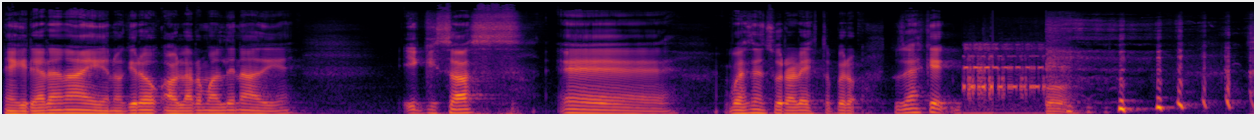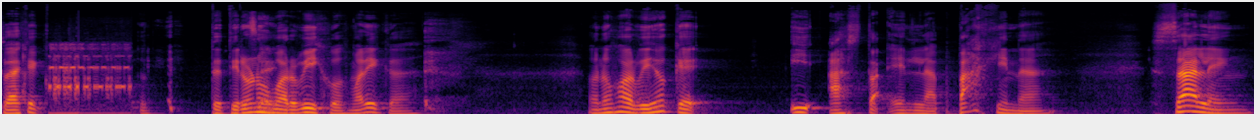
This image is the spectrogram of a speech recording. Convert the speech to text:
negrear a nadie, no quiero hablar mal de nadie. Y quizás eh, voy a censurar esto, pero tú sabes que... ¿Sabes que Te tira unos Sí. barbijos, marica. Unos barbijos que... Y hasta en la página salen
